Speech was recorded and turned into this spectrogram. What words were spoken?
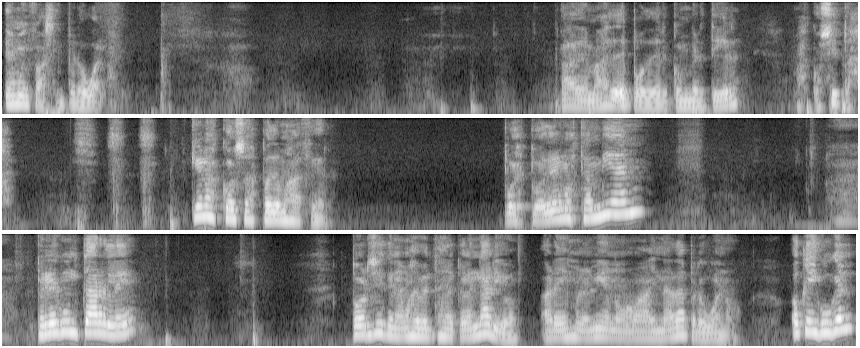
Es muy fácil, pero bueno. Además de poder convertir más cositas. ¿Qué más cosas podemos hacer? Pues podemos también preguntarle por si tenemos eventos en el calendario. Ahora mismo en el mío no hay nada, pero bueno. Ok, Google.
